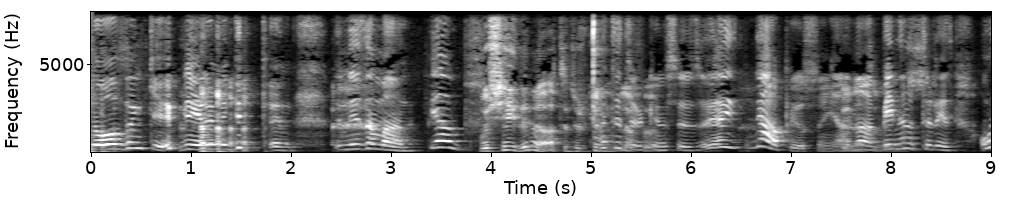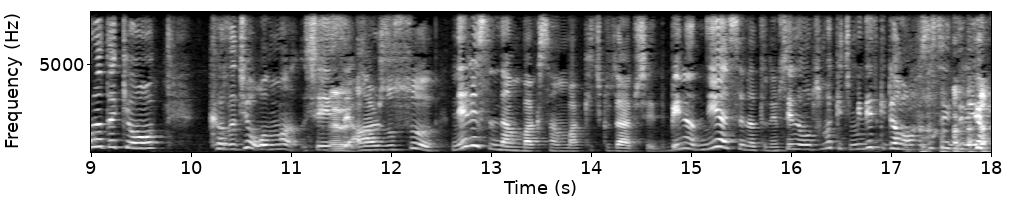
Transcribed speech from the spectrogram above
ne oldun ki? Bir yere mi gittin? ne zaman? Ya Bu şey değil mi? Atatürk'ün, Atatürk'ün lafı. sözü. Ya, ne yapıyorsun ya? Beni yap- Beni hatırlayınız. Oradaki o kalıcı olma şeysi, Evet. arzusu neresinden baksan bak hiç güzel bir şeydi. Beni niye sen hatırlayayım? Seni unutmak için millet gidiyor hafıza sildiriyor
